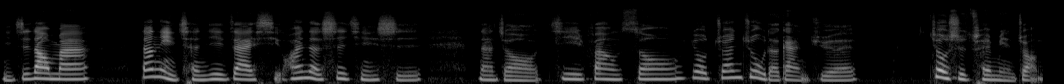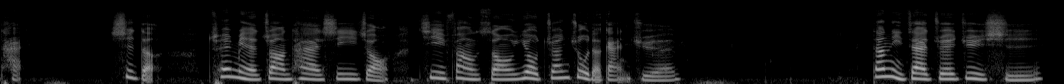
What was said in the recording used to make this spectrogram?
你知道吗？当你沉浸在喜欢的事情时，那种既放松又专注的感觉，就是催眠状态。是的，催眠状态是一种既放松又专注的感觉。当你在追剧时，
